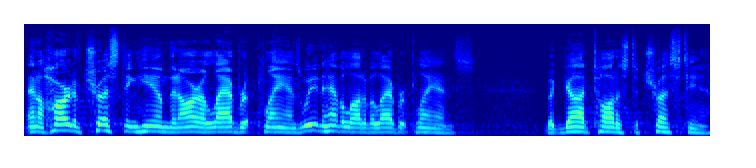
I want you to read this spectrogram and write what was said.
and a heart of trusting Him than our elaborate plans. We didn't have a lot of elaborate plans, but God taught us to trust Him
